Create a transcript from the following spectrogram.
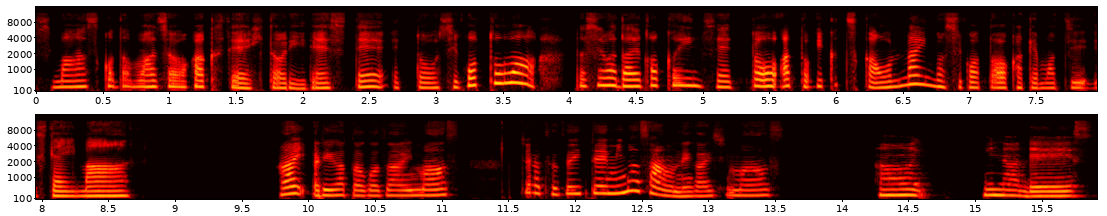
申します。子供は小学生一人でして、えっと、仕事は、私は大学院生と、あといくつかオンラインの仕事を掛け持ちしています。はい、ありがとうございます。じゃあ続いて、皆さんお願いします。はい、みなです。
